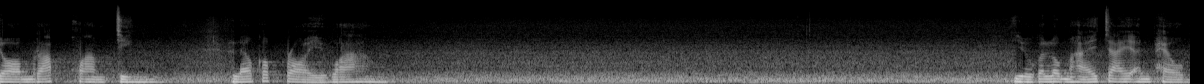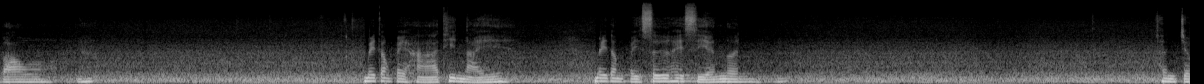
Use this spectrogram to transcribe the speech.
ยอมรับความจริง แล้วก็ปล่อยวาง อยู่กับลมหายใจอันแผ่วเบานะไม่ต้องไปหาที่ไหน ไม่ต้องไปซื้อให้เสียเงิน ท่านจะ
